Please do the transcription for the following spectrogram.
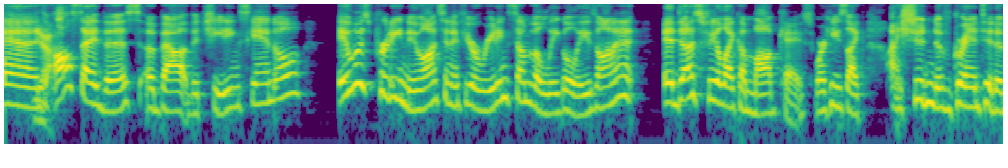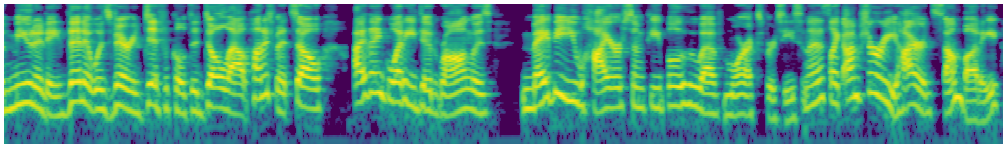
And yeah. I'll say this about the cheating scandal. It was pretty nuanced. And if you're reading some of the legalese on it, it does feel like a mob case where he's like, I shouldn't have granted immunity. Then it was very difficult to dole out punishment. So I think what he did wrong was maybe you hire some people who have more expertise in this. Like, I'm sure he hired somebody,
